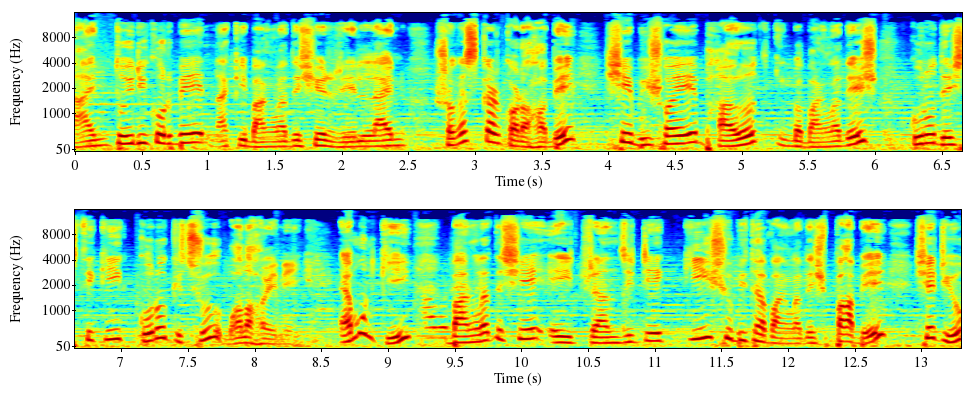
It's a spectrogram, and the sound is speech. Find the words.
লাইন তৈরি করবে নাকি বাংলাদেশের রেল লাইন সংস্কার করা হবে সে বিষয়ে ভারত কিংবা বাংলাদেশ কোনো দেশ থেকেই কোনো কিছু বলা হয়নি। এমনকি বাংলাদেশে এই ট্রানজিটে কি সুবিধা বাংলাদেশ পাবে সেটিও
